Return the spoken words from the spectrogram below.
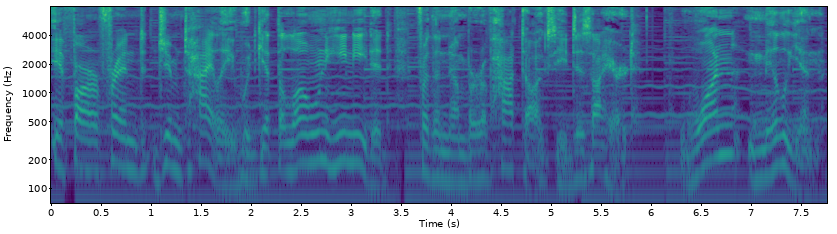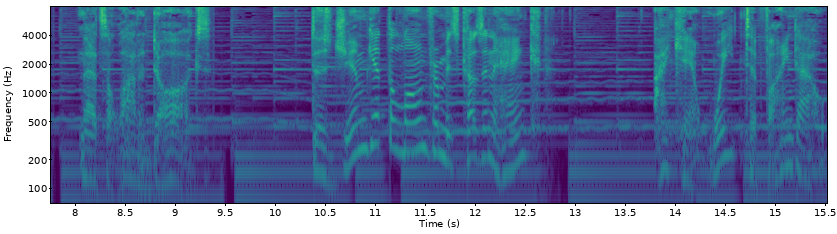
if our friend Jim Tiley would get the loan he needed for the number of hot dogs he desired. One million. That's a lot of dogs. Does Jim get the loan from his cousin Hank? I can't wait to find out.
